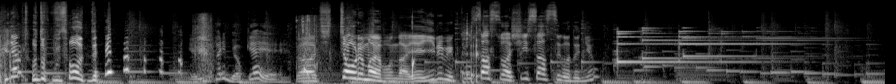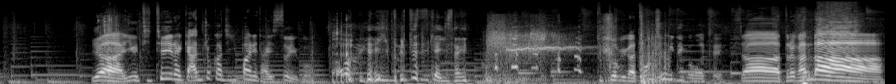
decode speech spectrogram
그냥 둬도 무서운데? 야, 이빨이 몇 개야 얘 야 진짜 오랜만에 본다. 얘 이름이 꾸사스와 시사스거든요. 야 이거 디테일하게 안쪽까지 이빨이 다 있어 이거. 어야 이빨 뜯으니까 이상해 두꺼비가 좀. 멍청이 된 것 같아 야, 자 들어간다.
